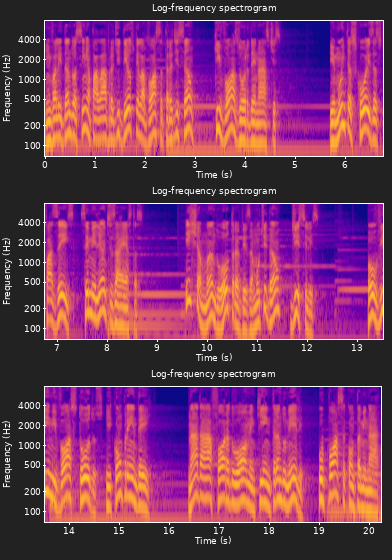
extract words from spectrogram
invalidando assim a palavra de Deus pela vossa tradição, que vós ordenastes. E muitas coisas fazeis semelhantes a estas. E chamando outra vez a multidão, disse-lhes: Ouvi-me vós todos e compreendei. Nada há fora do homem que, entrando nele, o possa contaminar.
